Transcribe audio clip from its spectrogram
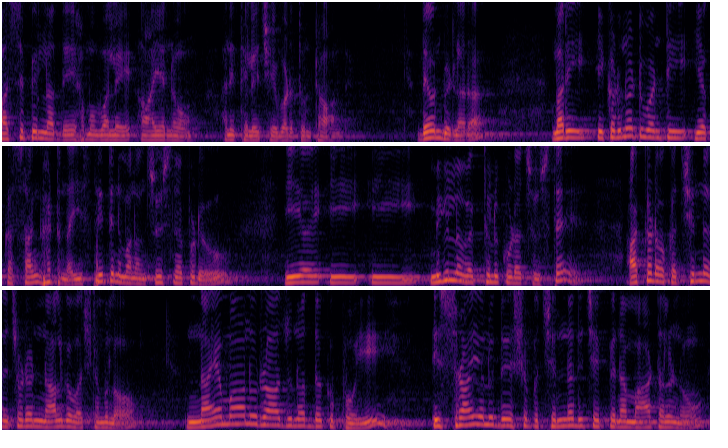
పసిపిల్ల దేహము వలె ఆయను అని తెలియచేయబడుతుంటా ఉంది. దేవుని బిడ్డారా మరి ఇక్కడ ఉన్నటువంటి ఈ యొక్క సంఘటన ఈ స్థితిని మనం చూసినప్పుడు ఈ ఈ ఈ మిగిలిన వ్యక్తులు కూడా చూస్తే అక్కడ ఒక చిన్నది చూడండి నాలుగో వచనములో నయమాను రాజు నొద్దకు పోయి ఇస్రాయేలు దేశపు చిన్నది చెప్పిన మాటలను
